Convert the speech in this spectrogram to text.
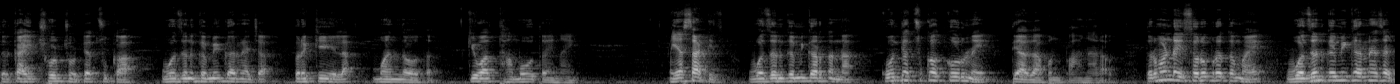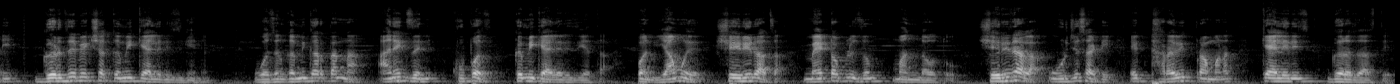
तर काही छोट छोट्या चुका वजन कमी करण्याच्या प्रक्रियेला मंदावतात किंवा थांबवताही नाही यासाठीच वजन कमी करताना कोणत्या चुका करू नये ते आज आपण पाहणार आहोत. तर मंडळी सर्वप्रथम आहे वजन कमी करण्यासाठी गरजेपेक्षा कमी कॅलरीज घेणे. वजन कमी करताना अनेक जणी खूपच कमी कॅलरीज घेतात पण यामुळे शरीराचा मॅटॉप्लिझम मंदावतो. शरीराला ऊर्जेसाठी एक ठराविक प्रमाणात कॅलरीज गरज असते.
